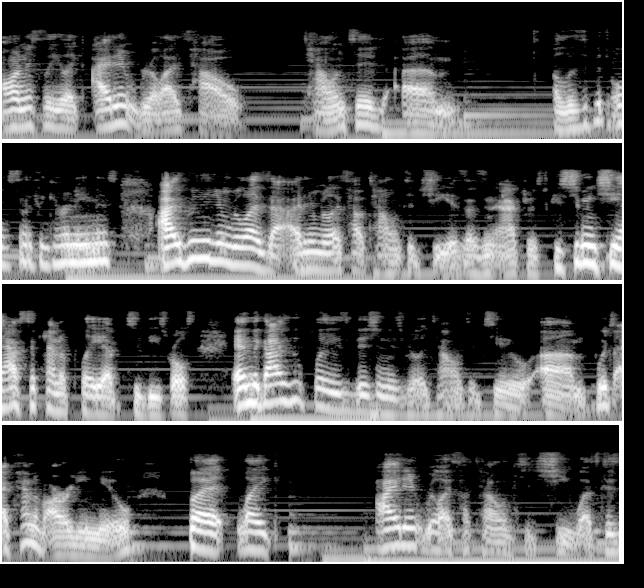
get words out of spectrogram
honestly, like I didn't realize how talented um, Elizabeth Olsen, I think her name is. I really didn't realize that. I didn't realize how talented she is as an actress because she I mean she has to kind of play up to these roles. And the guy who plays Vision is really talented too, um, which I kind of already knew. But like I didn't realize how talented she was because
